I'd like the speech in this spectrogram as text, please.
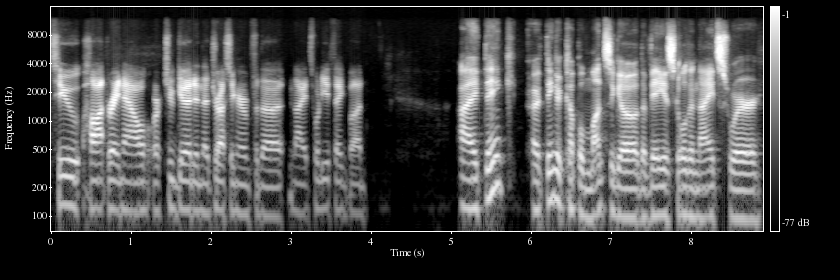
too hot right now or too good in the dressing room for the Knights. What do you think, Bud? I think I think a couple months ago the Vegas Golden Knights were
